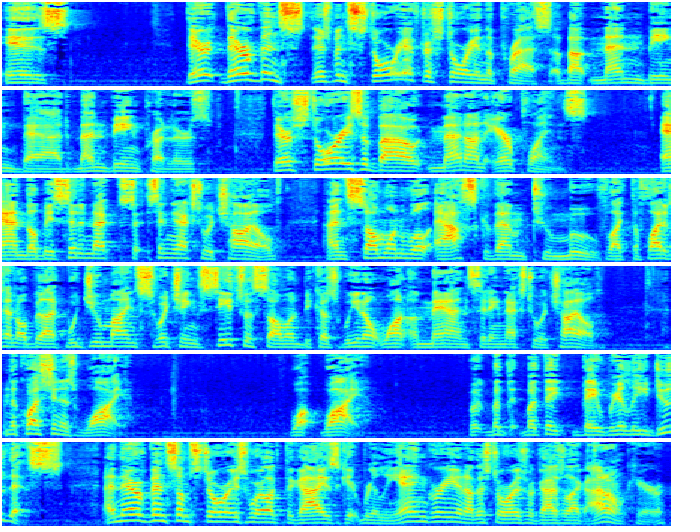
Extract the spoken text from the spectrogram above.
is there there have been there's been story after story in the press about men being bad, men being predators. There are stories about men on airplanes, and they'll be sitting next sitting next to a child, and someone will ask them to move. Like the flight attendant will be like, "Would you mind switching seats with someone because we don't want a man sitting next to a child?" And the question is why? What why? But but but they they really do this. And there have been some stories where like the guys get really angry, and other stories where guys are like, "I don't care."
